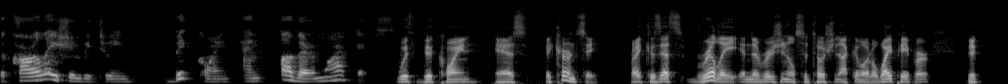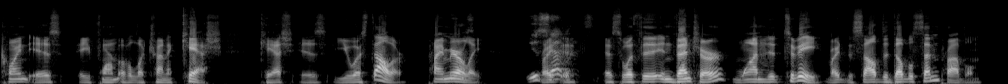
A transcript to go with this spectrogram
the correlation between Bitcoin and other markets. With Bitcoin as a currency, right? Because that's really in the original Satoshi Nakamoto white paper, Bitcoin is a form of electronic cash. Cash is US dollar primarily. You right? said it. It's, it's what the inventor wanted it to be, right? To solve the double send problem.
